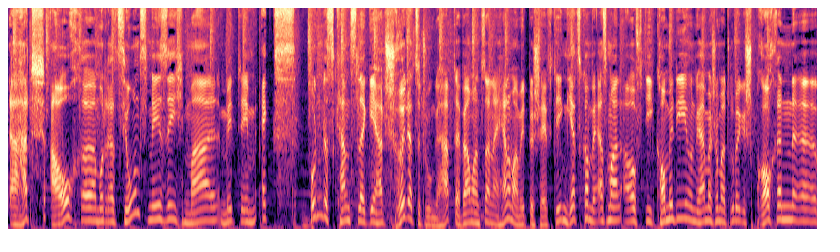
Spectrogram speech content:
er hat auch äh, moderationsmäßig mal mit dem Ex-Bundeskanzler Gerhard Schröder zu tun gehabt. Da werden wir uns dann nachher nochmal mit beschäftigen. Jetzt kommen wir erstmal auf die Comedy und wir haben ja schon mal drüber gesprochen. Äh,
